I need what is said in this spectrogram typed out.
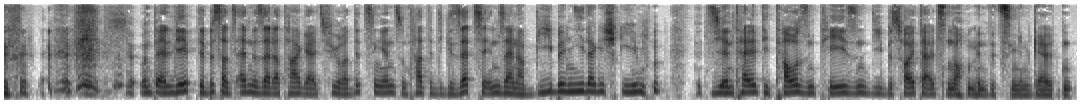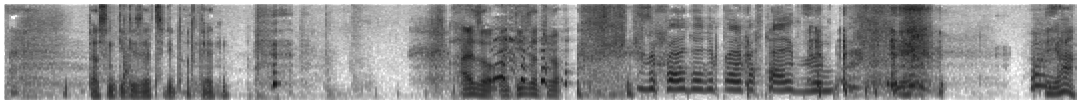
und er lebte bis ans Ende seiner Tage als Führer Ditzingens und hatte die Gesetze in seiner Bibel niedergeschrieben. Sie enthält die tausend Thesen, die bis heute als Norm in Ditzingen gelten. Das sind die Gesetze, die dort gelten. Also, und dieser jo Diese Folge ergibt einfach keinen Sinn. ja,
